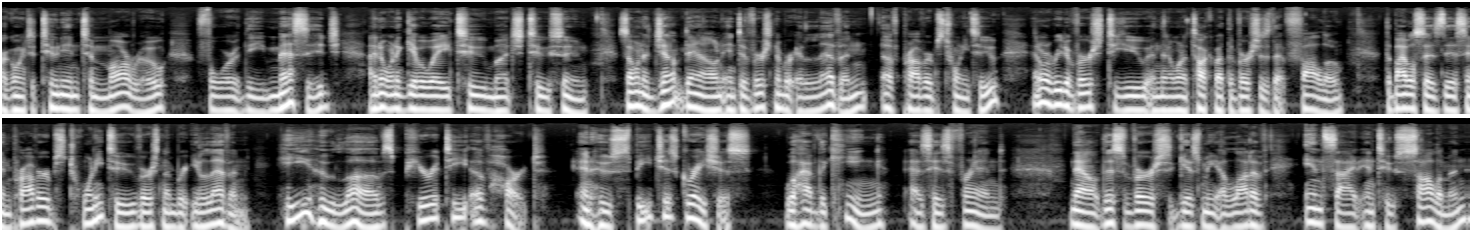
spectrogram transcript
are going to tune in tomorrow for the message, I don't want to give away too much too soon. So I want to jump down into verse number 11 of Proverbs 22, and I want to read a verse to you, and then I want to talk about the verses that follow. The Bible says this in Proverbs 22, verse number 11. He who loves purity of heart and whose speech is gracious will have the king as his friend. Now, this verse gives me a lot of insight into Solomon,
